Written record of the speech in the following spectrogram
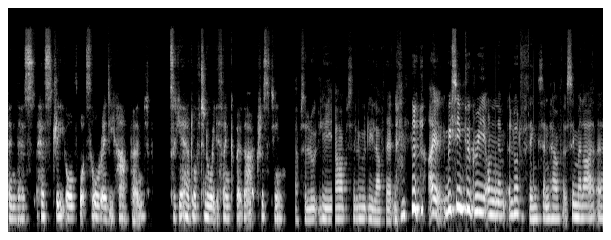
in this history of what's already happened. So yeah, I'd love to know what you think about that, Christine. Absolutely, absolutely love that. I we seem to agree on um, a lot of things and have similar, uh,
